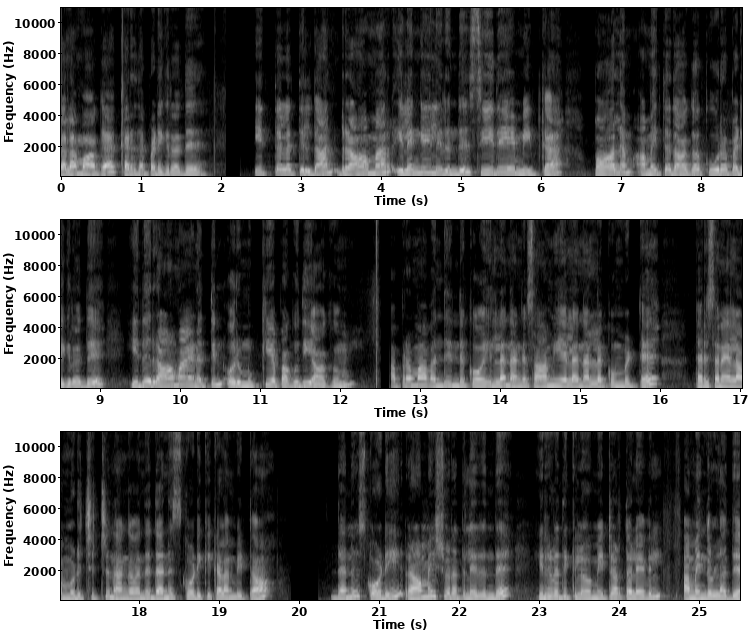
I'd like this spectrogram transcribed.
தலமாக கருதப்படுகிறது. இத்தலத்தில்தான் ராமர் இலங்கையிலிருந்து சீதையை மீட்க பாலம் அமைத்ததாக கூறப்படுகிறது. இது ராமாயணத்தின் ஒரு முக்கிய பகுதியாகும். அப்புறமா வந்து இந்த கோயிலில் நாங்கள் சாமியெல்லாம் நல்லா கும்பிட்டு தரிசனம் எல்லாம் முடிச்சிட்டு நாங்கள் வந்து தனுஷ்கோடிக்கு கிளம்பிட்டோம். தனுஷ்கோடி ராமேஸ்வரத்திலிருந்து இருபது கிலோமீட்டர் தொலைவில் அமைந்துள்ளது.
